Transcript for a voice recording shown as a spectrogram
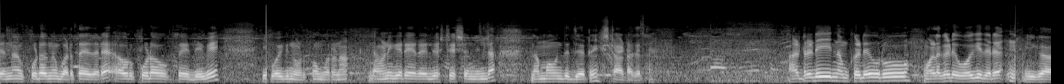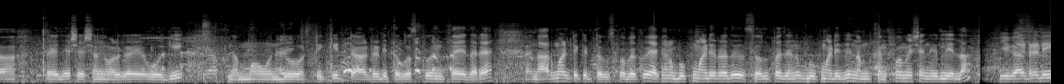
ಜನ ಕೂಡ ಬರ್ತಾ ಇದ್ದಾರೆ. ಅವರು ಕೂಡ ಹೋಗ್ತಾ ಇದ್ದೀವಿ. ಹೋಗಿ ನೋಡ್ಕೊಂಬರೋಣ. ದಾವಣಗೆರೆ ರೈಲ್ವೆ ಸ್ಟೇಷನ್ನಿಂದ ನಮ್ಮ ಒಂದು ಜರ್ನಿ ಸ್ಟಾರ್ಟ್ ಆಗುತ್ತೆ. ಆಲ್ರೆಡಿ ನಮ್ಮ ಕಡೆಯವರು ಒಳಗಡೆ ಹೋಗಿದ್ದಾರೆ. ಈಗ ರೈಲ್ವೆ ಸ್ಟೇಷನ್ ಒಳಗಡೆ ಹೋಗಿ ನಮ್ಮ ಒಂದು ಟಿಕೆಟ್ ಆಲ್ರೆಡಿ ತೆಗೆಸ್ಕೊತ ಇದ್ದಾರೆ. ನಾರ್ಮಲ್ ಟಿಕೆಟ್ ತೆಗೆಸ್ಕೋಬೇಕು. ಯಾಕಂದ್ರೆ ಬುಕ್ ಮಾಡಿರೋದು ಸ್ವಲ್ಪ ಜನಕ್ಕೆ ಬುಕ್ ಮಾಡಿದ್ವಿ. ನಮ್ಗೆ ಕನ್ಫರ್ಮೇಷನ್ ಇರಲಿಲ್ಲ. ಈಗ ಆಲ್ರೆಡಿ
